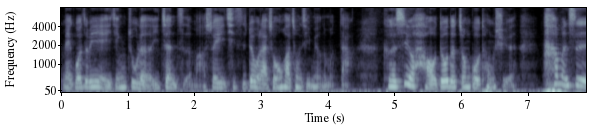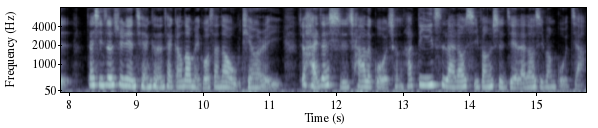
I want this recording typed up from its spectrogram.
美国这边也已经住了一阵子了嘛，所以其实对我来说文化冲击没有那么大。可是有好多的中国同学，他们是在新生训练前可能才刚到美国三到五天而已，就还在时差的过程。他第一次来到西方世界，来到西方国家，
